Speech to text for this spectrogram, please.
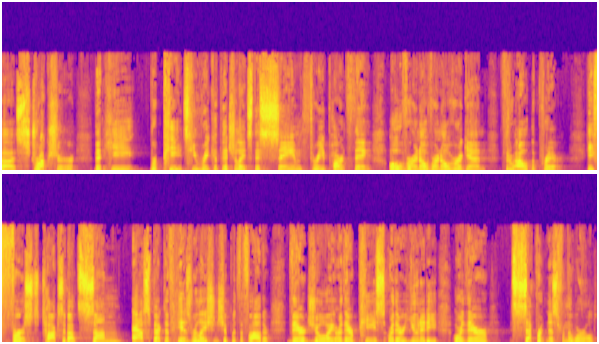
uh, structure that he repeats, he recapitulates this same three part thing over and over and over again throughout the prayer. He first talks about some aspect of his relationship with the Father, their joy or their peace or their unity or their separateness from the world.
